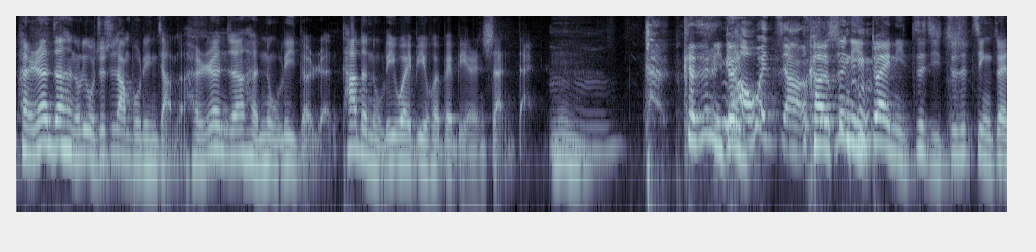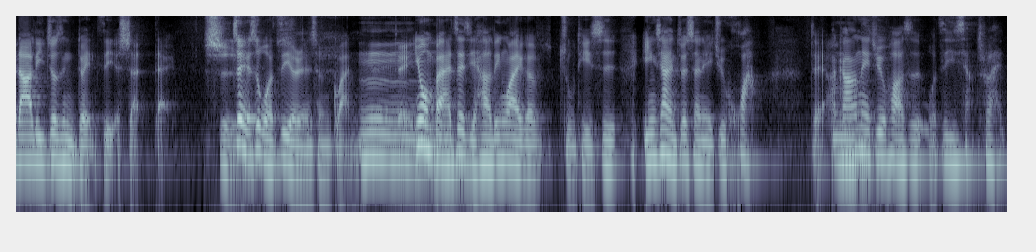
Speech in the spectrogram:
很认真、很努力。我就是像布丁讲的，很认真、很努力的人，他的努力未必会被别人善待。嗯，可是你对你好会讲，可是你对你自己就是尽最大力，就是你对你自己的善待，是，这也是我自己的人生观。嗯，对，因为我们本来这集还有另外一个主题是影响你最深的一句话。对啊，刚刚那句话是我自己想出来的，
